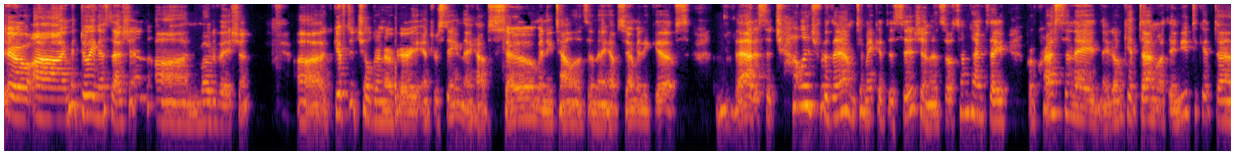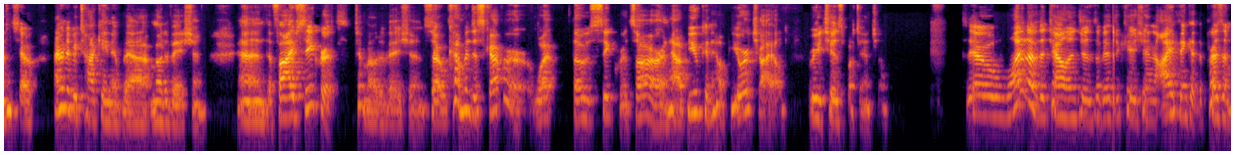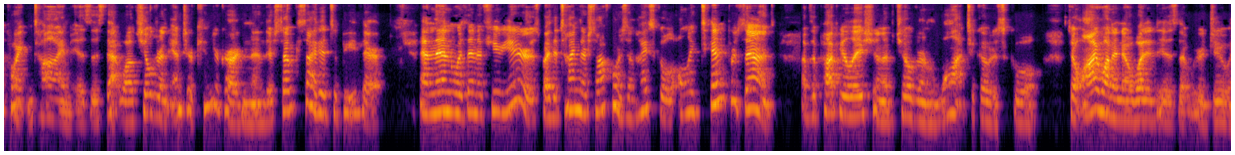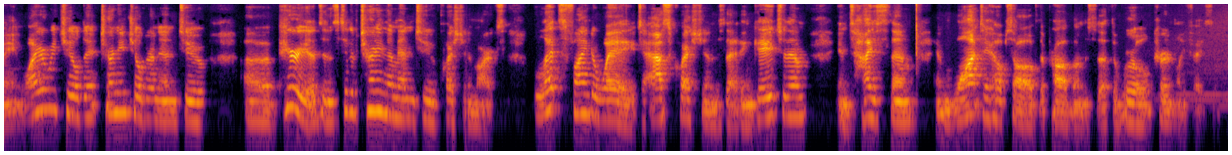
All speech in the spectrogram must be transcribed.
So I'm doing a session on motivation. Uh, gifted children are very interesting. They have so many talents and they have so many gifts. That is a challenge for them to make a decision. And so sometimes they procrastinate and they don't get done what they need to get done. So I'm going to be talking about motivation and the five secrets to motivation. So come and discover what those secrets are and how you can help your child reach his potential. So one of the challenges of education, I think at the present point in time is, is that while children enter kindergarten and they're so excited to be there, and then within a few years, by the time they're sophomores in high school, only 10% of the population of children want to go to school. So I want to know what it is that we're doing. Why are we children turning children into uh, periods instead of turning them into question marks? Let's find a way to ask questions that engage them, entice them, and want to help solve the problems that the world currently faces.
